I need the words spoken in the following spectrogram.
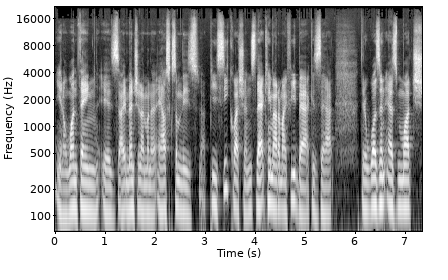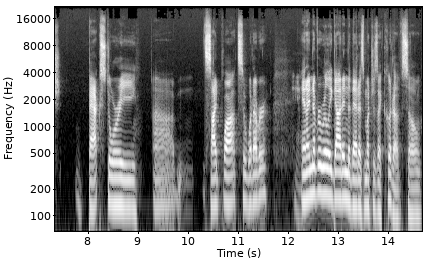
you know, one thing is I mentioned I'm going to ask some of these uh, PC questions. That came out of my feedback is that there wasn't as much backstory, uh, side plots or whatever. And I never really got into that as much as I could have. So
